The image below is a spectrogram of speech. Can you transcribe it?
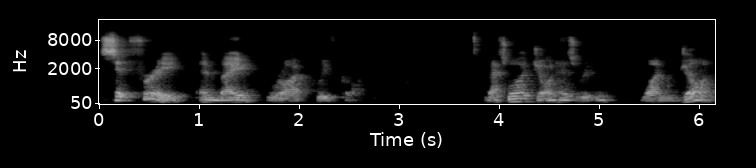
set free, and made right with God. That's why John has written 1 John.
